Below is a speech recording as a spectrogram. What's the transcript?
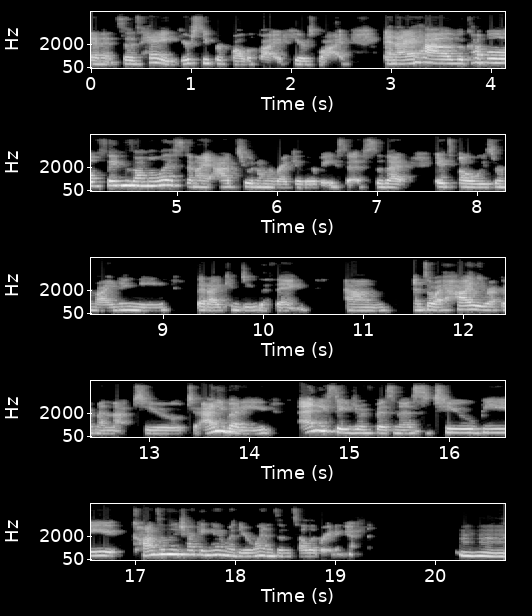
and it says, Hey, you're super qualified. Here's why. And I have a couple of things on the list and I add to it on a regular basis so that it's always reminding me that I can do the thing. Um, and so I highly recommend that to to anybody, any stage of business, to be constantly checking in with your wins and celebrating it. Mm-hmm.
